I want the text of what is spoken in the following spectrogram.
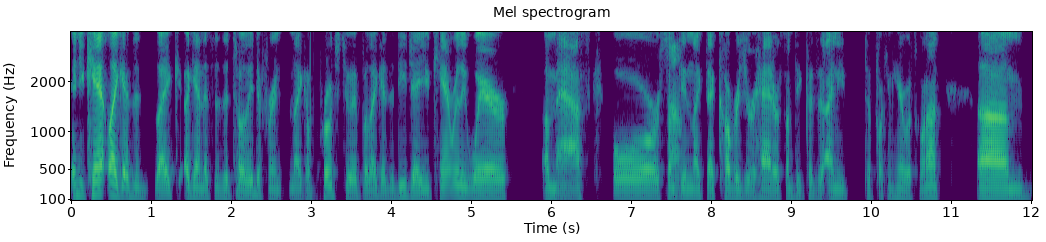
and you can't like as a like again this is a totally different like approach to it but like as a dj you can't really wear a mask or No. something like that covers your head or something because i need to fucking hear what's going on um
